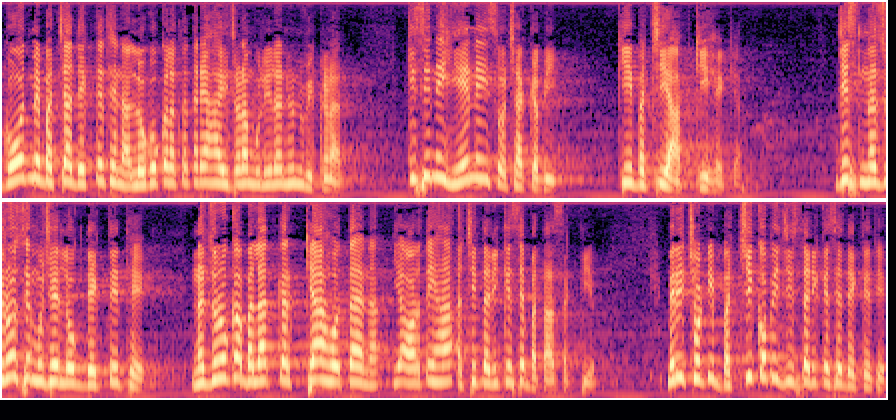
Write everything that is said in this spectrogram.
गोद में बच्चा देखते थे ना, लोगों को लगता था, अरे, हा हिजड़ा मुलीला नेऊन विकणार। किसी ने ये नहीं सोचा कभी कि ये बच्ची आपकी है क्या? जिस नज़रों से मुझे लोग देखते थे, नज़रों का बलात्कार क्या होता है ना, ये औरतें यहाँ अच्छी तरीके से बता सकती है। मेरी छोटी बच्ची को भी जिस तरीके से देखते थे,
